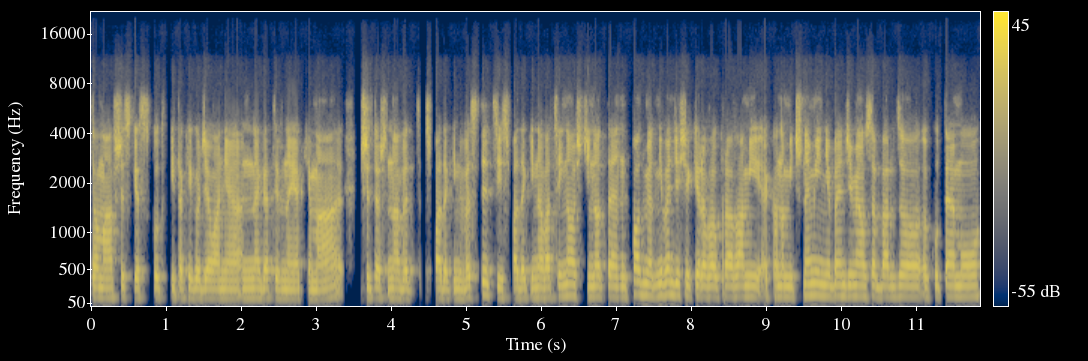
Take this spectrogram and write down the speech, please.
to ma wszystkie skutki takiego działania negatywne, jakie ma, czy też nawet spadek inwestycji, spadek innowacyjności. No, ten podmiot nie będzie się kierował prawami ekonomicznymi, nie będzie miał za bardzo ku temu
